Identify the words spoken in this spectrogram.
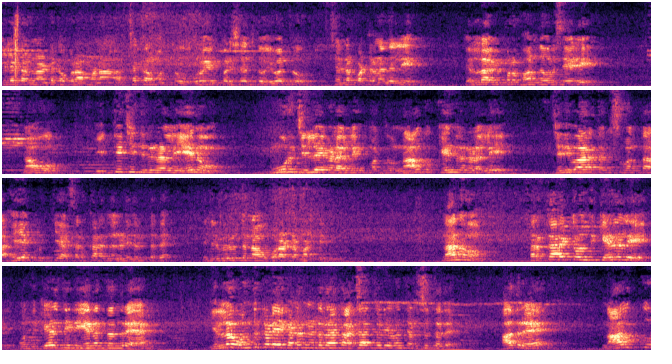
ಅಖಿಲ ಕರ್ನಾಟಕ ಬ್ರಾಹ್ಮಣ ಅರ್ಚಕ ಮತ್ತು ಪುರೋಹಿತ ಪರಿಷತ್ತು ಇವತ್ತು ಚನ್ನಪಟ್ಟಣದಲ್ಲಿ ಎಲ್ಲ ವಿಪ್ರ ಬಾಂಧವರು ಸೇರಿ ನಾವು ಇತ್ತೀಚಿನ ದಿನಗಳಲ್ಲಿ ಏನು ಮೂರು ಜಿಲ್ಲೆಗಳಲ್ಲಿ ಮತ್ತು ನಾಲ್ಕು ಕೇಂದ್ರಗಳಲ್ಲಿ ಜನಿವಾರ ತಪ್ಪಿಸುವಂತಹ ಹೇಯ ಕೃತ್ಯ ಸರ್ಕಾರದಿಂದ ನಡೆದಿರುತ್ತದೆ. ಇದ್ರ ವಿರುದ್ಧ ನಾವು ಹೋರಾಟ ಮಾಡ್ತಿದ್ದೀವಿ. ನಾನು ಸರ್ಕಾರಕ್ಕೆ ಒಂದು ಕೇಳಲಿ, ಒಂದು ಕೇಳ್ತೀನಿ ಏನಂತಂದ್ರೆ, ಎಲ್ಲ ಒಂದು ಕಡೆ ಘಟನೆ ನಡೆದಾಗ ಅಚಾತುರ್ಯವನ್ನು ಅನಿಸುತ್ತದೆ ಆದರೆ ನಾಲ್ಕು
